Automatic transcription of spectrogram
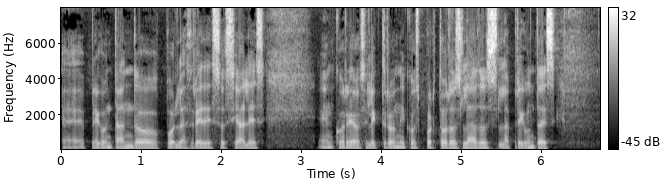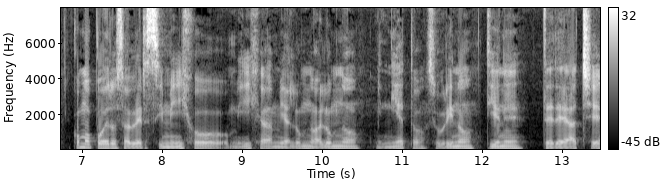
eh, preguntando por las redes sociales, en correos electrónicos, por todos lados. La pregunta es, ¿cómo puedo saber si mi hijo, mi hija, mi alumno, alumno, mi nieto, sobrino tiene TDAH,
